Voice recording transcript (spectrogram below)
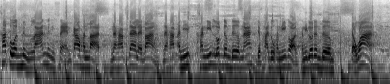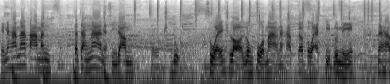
ค่าตัว1ล้าน1แสน9,000 บาทนะครับได้อะไรบ้างนะครับ อันนี้คันนี้รถเดิมๆนะ เดี๋ยวพาดูคันนี้ก่อนคันนี้รถเดิมๆแต่ว่า เห็นไหมครับหน้าตามันกระจังหน้าเนี่ยสีดำโหดุสวยหล่อลงตัวมากนะครับ เจ้าตัว Active รุ่นนี้นะครับ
